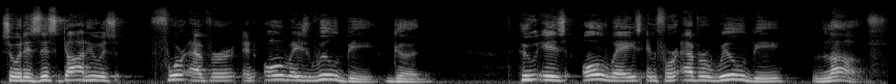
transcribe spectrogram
So it is this God who is forever and always will be good, who is always and forever will be love.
